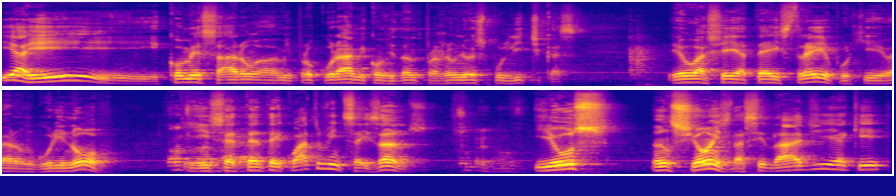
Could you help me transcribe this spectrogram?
E aí começaram a me procurar, me convidando para reuniões políticas. Eu achei até estranho, porque eu era um guri novo, Quantos em anos 74, 26 anos. Super novo. E os anciões da cidade é que,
